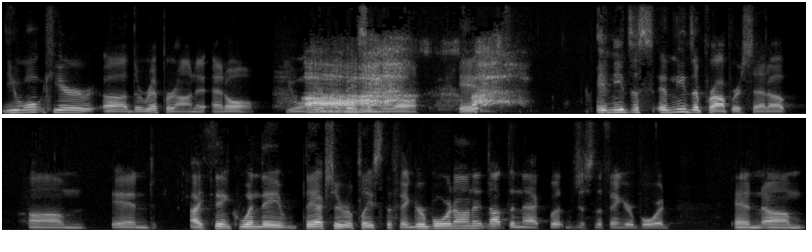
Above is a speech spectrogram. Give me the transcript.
you won't hear uh, the Ripper on it at all. You won't hear my bass on it at all. It, it needs a it needs a proper setup um and i think when they they actually replaced the fingerboard on it not the neck but just the fingerboard and um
